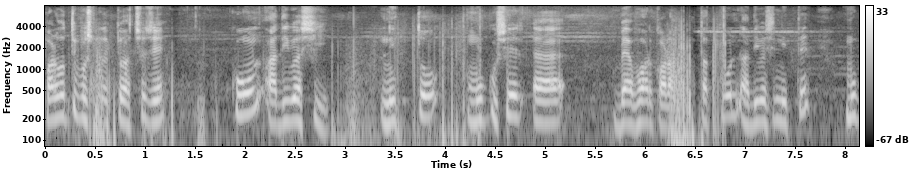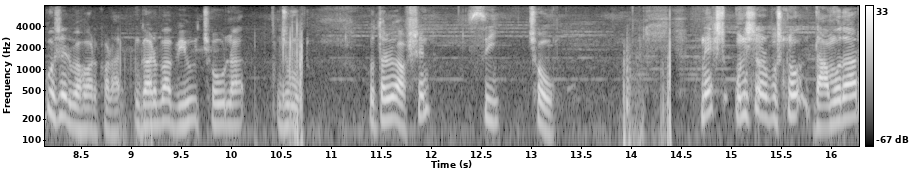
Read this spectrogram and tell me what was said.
পরবর্তী প্রশ্ন দেখতে পাচ্ছ যে, কোন আদিবাসী নৃত্য মুকুশের ব্যবহার করা অর্থাৎ কোন আদিবাসী নৃত্যে মুখোশের ব্যবহার করা হয়। গরবা বিহু, ছৌ, না ঝুমুর উত্তর হবে অপশন সি ছৌ। নেক্সট উনিশ নম্বর প্রশ্ন, দামোদর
